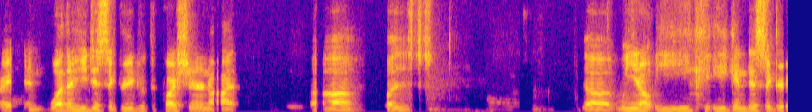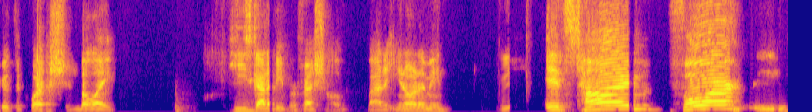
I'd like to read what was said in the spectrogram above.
right? And whether he disagreed with the question or not, uh, was uh, you know, he, he he can disagree with the question, but like, he's got to be professional about it. You know what I mean? Yeah. It's time for the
